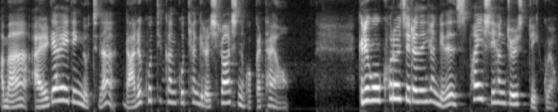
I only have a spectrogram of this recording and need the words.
아마 알데하이딩 노트나 나르코틱한 꽃향기를 싫어하시는 것 같아요. 그리고 코를 찌르는 향기는 스파이시 향주일 수도 있고요.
